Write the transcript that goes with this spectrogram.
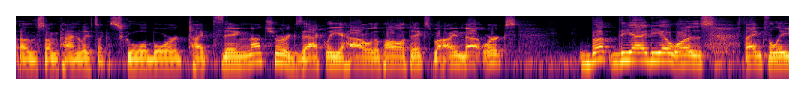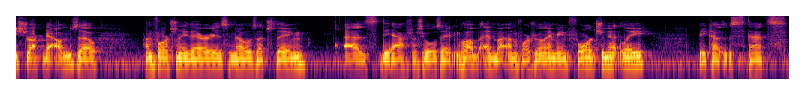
of some kind. I believe it's like a school board type thing. Not sure exactly how the politics behind that works but the idea was thankfully struck down, so unfortunately, there is no such thing as the After School Satan Club, and by unfortunately, I mean fortunately, because that's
